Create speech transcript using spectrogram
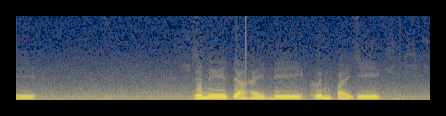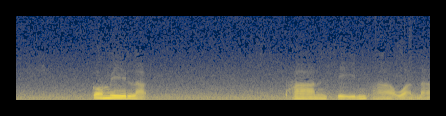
นี้ ทีนี้จะให้ดีขึ้นไปอีก ก็มีหลัก ทานศีลภาวนา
